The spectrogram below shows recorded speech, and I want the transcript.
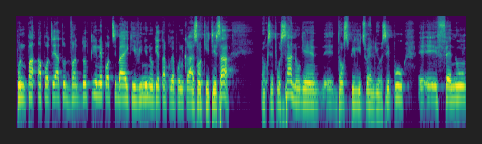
Pour ne pas apporter à toute vente de doctrine, n'importe qui qui vient, nous sommes prêts pour une création quitter ça. Donc, c'est pour ça, nous avons dans spirituel, C'est pour faire nous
